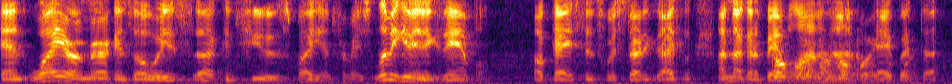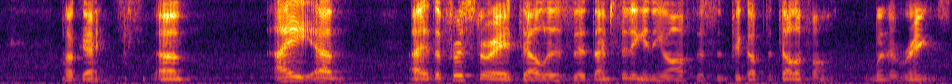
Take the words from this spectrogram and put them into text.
And why are Americans always uh, confused by information? Let me give you an example. Okay, since we're starting, to, I, I'm not going to babble it, on no, and on. it, Okay, but uh, okay, um, I, um, I the first story I tell is that I'm sitting in the office and pick up the telephone when it rings.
